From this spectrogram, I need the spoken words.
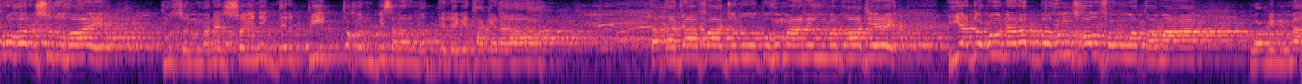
প্রহর শুরু হয়, মুসলমানের সৈনিকদের পিঠ তখন বিছানার মধ্যে লেগে থাকে না। তাতাজাফা জুনুবুহুম আনিল মাদাজে ইয়াদউনা রাব্বাহুম খাউফান ওয়া তামআ ওয়া মিম্মা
